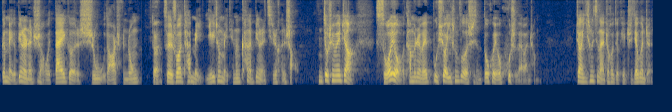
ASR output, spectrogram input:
跟每个病人呢至少会待个十五到二十分钟，对所以说他每一个医生每天能看的病人其实很少，就是因为这样，所有他们认为不需要医生做的事情都会由护士来完成，这样医生进来之后就可以直接问诊。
